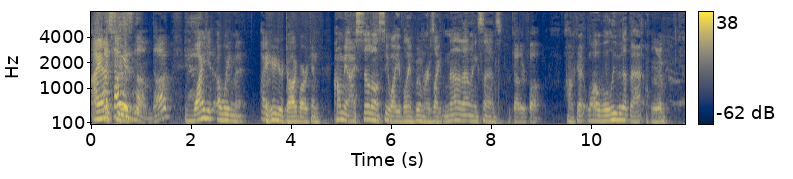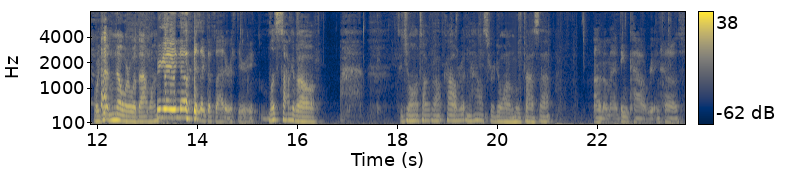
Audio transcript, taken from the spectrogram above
I My asked tongue you, is numb, dog. why did. Oh, wait a minute. I hear your dog barking. Homie, I still don't see why you blame boomers. Like, none of that makes sense. It's not their fault. Okay, well, we'll leave it at that. We're getting nowhere with that one. We're getting nowhere. It's like the flat Earth theory. Let's talk about. Did you want to talk about Kyle Rittenhouse, or do you want to move past that? I don't know, man. I think Kyle Rittenhouse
